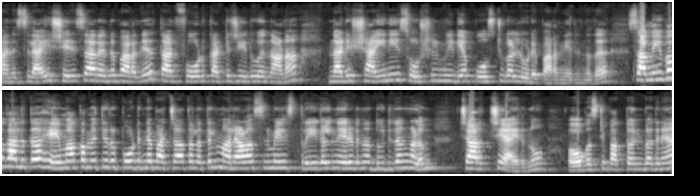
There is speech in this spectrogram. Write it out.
മനസ്സിലായി. ശരി സാർ എന്ന് പറഞ്ഞ് താൻ ഫോൺ കട്ട് ചെയ്തു എന്നാണ് നടി ഷൈനി സോഷ്യൽ മീഡിയ പോസ്റ്റുകളിലൂടെ പറഞ്ഞിരുന്നത്. സമീപകാലത്ത് ഹേമ കമ്മിറ്റി റിപ്പോർട്ടിന്റെ പശ്ചാത്തലത്തിൽ മലയാള സിനിമയിൽ സ്ത്രീകൾ നേരിടുന്ന ദുരിതങ്ങളും ചർച്ചയായിരുന്നു. ഓഗസ്റ്റ് പത്തൊൻപതിന്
